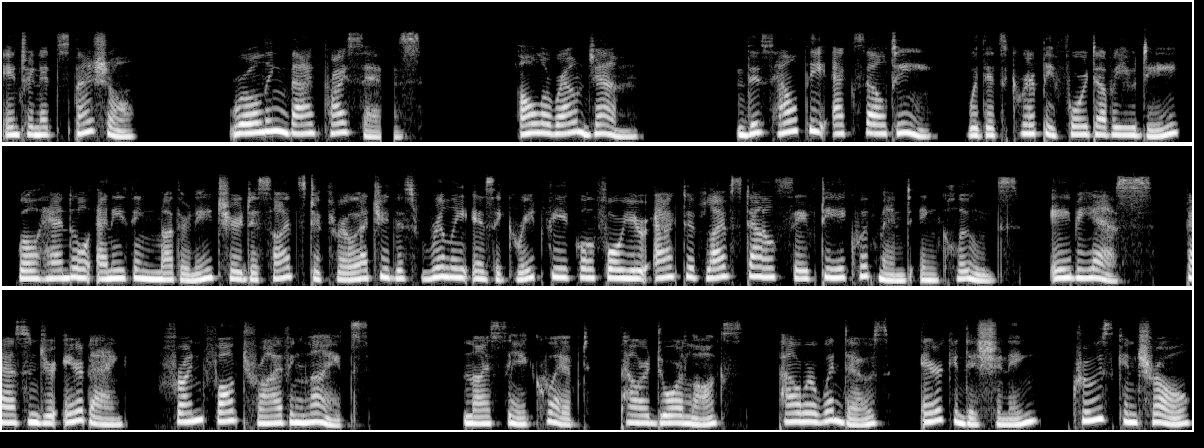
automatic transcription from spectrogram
Internet special. Rolling bag prices. All around gem. This healthy XLT, with its grippy 4WD, will handle anything Mother Nature decides to throw at you. This really is a great vehicle for your active lifestyle. Safety equipment includes ABS, passenger airbag, front fog driving lights. Nicely equipped, power door locks, power windows, air conditioning, cruise control,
